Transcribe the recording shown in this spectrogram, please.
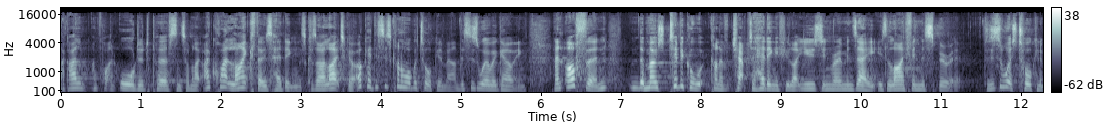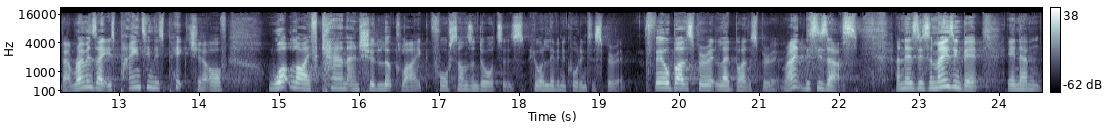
like I'm quite an ordered person, so I'm like, I quite like those headings because I like to go, okay, this is kind of what we're talking about. This is where we're going. And often, the most typical kind of chapter heading, if you like, used in Romans 8 is life in the Spirit. So this is what it's talking about. Romans 8 is painting this picture of what life can and should look like for sons and daughters who are living according to the Spirit. Filled by the Spirit, led by the Spirit, right? This is us. And there's this amazing bit in um,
